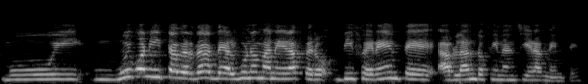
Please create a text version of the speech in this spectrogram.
muy, muy bonita, ¿verdad? De alguna manera, pero diferente hablando financieramente.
